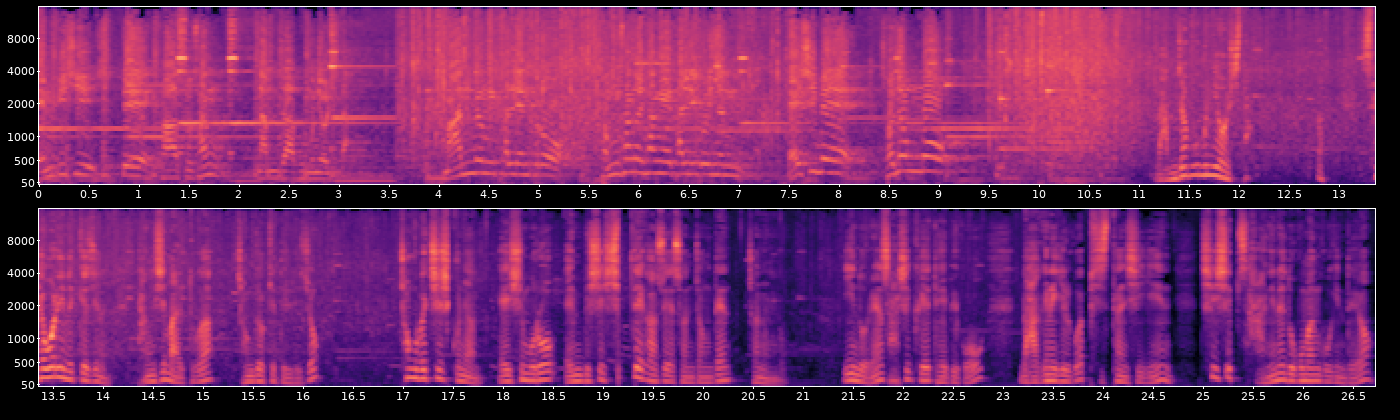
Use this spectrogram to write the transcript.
MBC 10대 가수상 남자 부문이 올다. 만능 탤런트로 정상을 향해 달리고 있는 애심의 전영록 남자 부문이 얼시다. 세월이 느껴지는 당시 말투가 정겹게 들리죠? 1979년 애심으로 MBC 10대 가수에 선정된 전영록. 이 노래는 사실 그의 데뷔곡 나그네 길과 비슷한 시기인 74년에 녹음한 곡인데요.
